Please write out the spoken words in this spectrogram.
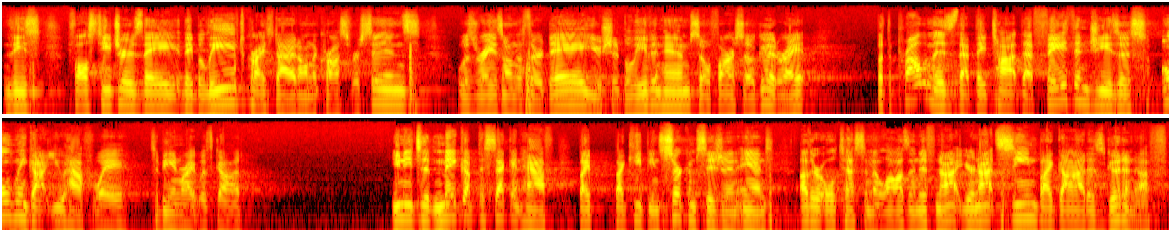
These false teachers, they, they believed Christ died on the cross for sins, was raised on the third day. You should believe in him. So far, so good, right? But the problem is that they taught that faith in Jesus only got you halfway to being right with God. You need to make up the second half by, by keeping circumcision and other Old Testament laws. And if not, you're not seen by God as good enough.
